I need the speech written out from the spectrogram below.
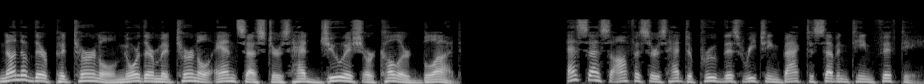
"...none of their paternal nor their maternal ancestors had Jewish or colored blood." SS officers had to prove this reaching back to 1750.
